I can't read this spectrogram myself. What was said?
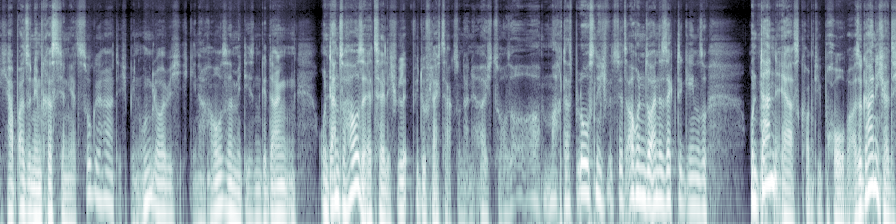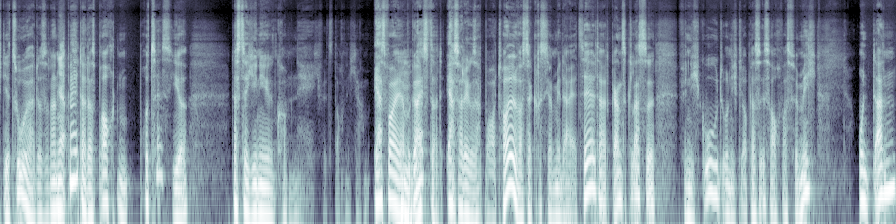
Ich habe also dem Christian jetzt zugehört, ich bin ungläubig, ich gehe nach Hause mit diesen Gedanken und dann zu Hause erzähle ich, wie du vielleicht sagst, und dann höre ich zu Hause, oh, mach das bloß nicht, willst du jetzt auch in so eine Sekte gehen und so. Und dann erst kommt die Probe. Also gar nicht, als ich dir zuhörte, sondern Ja. später. Das braucht einen Prozess hier, dass derjenige kommt, nee, ich will es doch nicht haben. Erst war er ja Mhm. begeistert. Erst hat er gesagt, boah, toll, was der Christian mir da erzählt hat, ganz klasse, finde ich gut und ich glaube, das ist auch was für mich. Und dann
